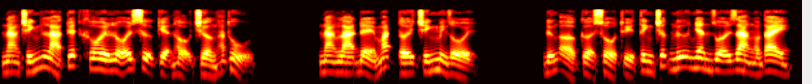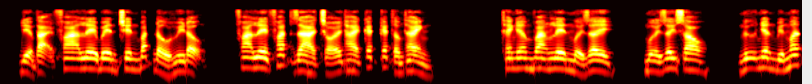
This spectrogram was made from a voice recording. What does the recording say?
Nàng chính là tuyết khôi lỗi sự kiện hậu trường hát thủ. Nàng là để mắt tới chính mình rồi. Đứng ở cửa sổ thủy tinh trước nữ nhân rỗi ra ngón tay, điểm tại pha lê bên trên bắt đầu huy động, pha lê phát ra chói thai két két âm thanh. Thanh âm vang lên 10 giây, 10 giây sau, nữ nhân biến mất,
